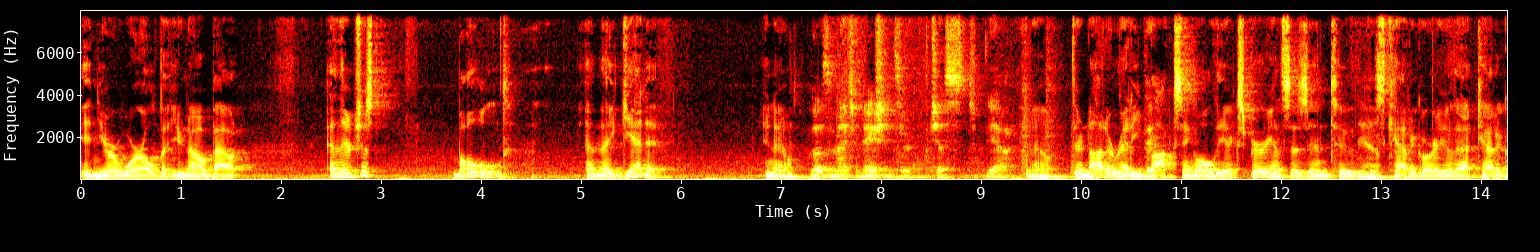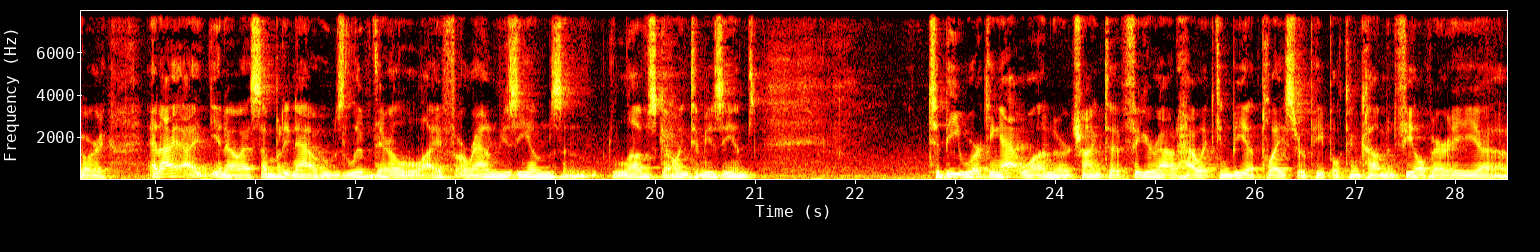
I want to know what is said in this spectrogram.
in your world that you know about? And they're just bold and they get it. You know, those imaginations are just yeah. You know, they're not already they, boxing all the experiences into yeah. this category or that category. And I, I, you know, as somebody now who's lived their life around museums and loves going to museums, to be working at one or trying to figure out how it can be a place where people can come and feel very uh,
